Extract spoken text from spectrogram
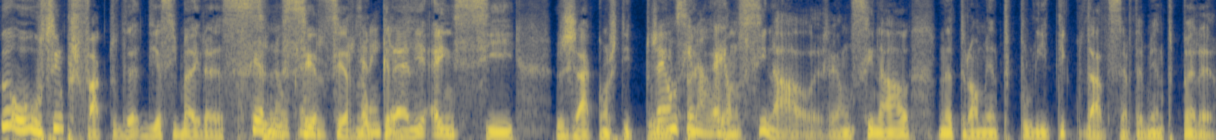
O, o simples facto de, de a Cimeira ser, na ser, ser, na Ucrânia em, em si já constitui. Já é um sinal. É um sinal, é um sinal naturalmente político, dado certamente para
